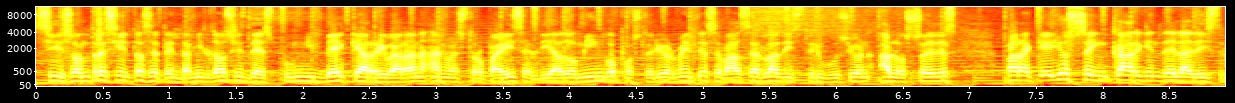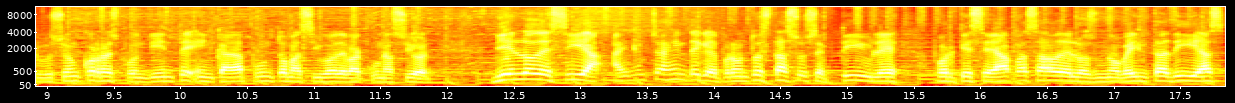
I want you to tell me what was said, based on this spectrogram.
Sí, son 370 mil dosis de Sputnik B que arribarán a nuestro país el día domingo. Posteriormente se va a hacer la distribución a los sedes para que ellos se encarguen de la distribución correspondiente en cada punto masivo de vacunación. Bien lo decía, hay mucha gente que de pronto está susceptible porque se ha pasado de los 90 días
